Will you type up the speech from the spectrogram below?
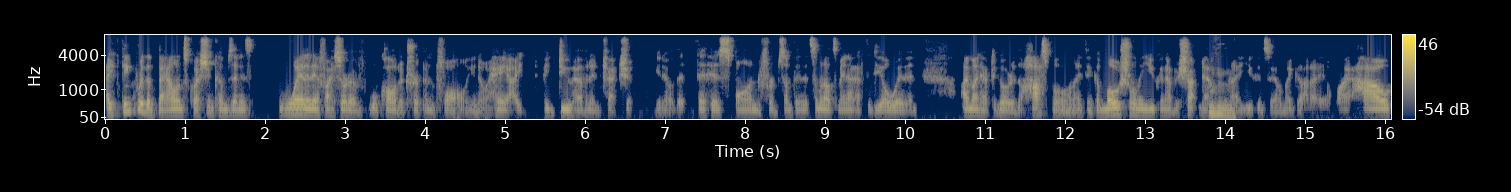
I think where the balance question comes in is when and if I sort of we'll call it a trip and fall. You know, hey, I, I do have an infection. You know that that has spawned from something that someone else may not have to deal with, and I might have to go to the hospital. And I think emotionally, you can have a shutdown, mm-hmm. right? You can say, "Oh my God, I, why, how,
